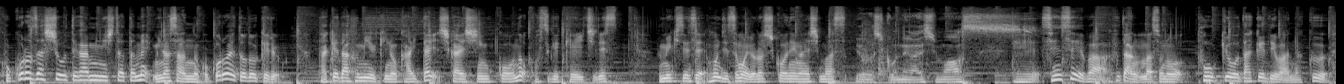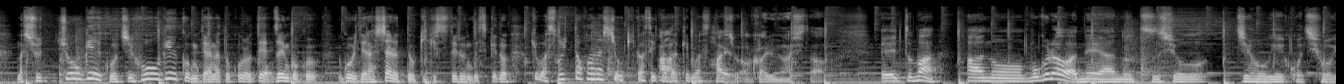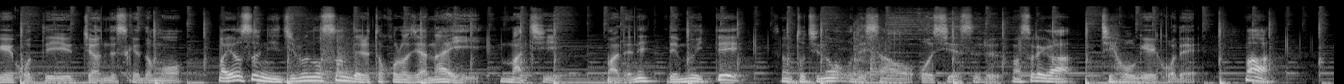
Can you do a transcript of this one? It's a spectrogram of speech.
志を手紙にしたため皆さんの心へ届ける。武田文幸の解体司会進行の小菅圭一です。文幸先生本日もよろしくお願いします。よろしくお願いします、えー先生は普段まあその東京だけではなく、まあ、出張稽古地方稽古みたいなところで全国動いてらっしゃるってお聞きしてるんですけど今日はそういったお話をお聞かせいただけますあはいでしょうか、わかりました。えっ、とまああの僕らはねあの通称地方稽古地方稽古って言っちゃうんですけども、まあ、要するに自分の住んでるところじゃない町までね出向いてその土地のお弟子さんをお教えする、まあ、それが地方稽古でまあ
